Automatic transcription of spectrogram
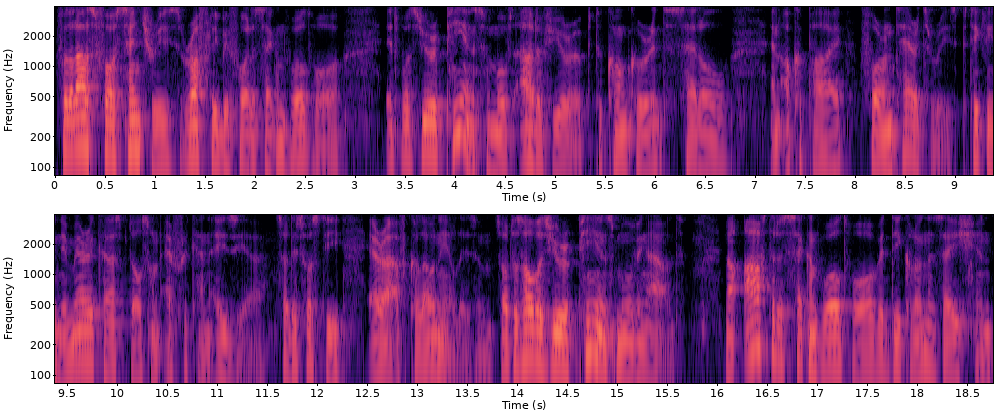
For the last four centuries, roughly before the Second World War, it was Europeans who moved out of Europe to conquer and to settle and occupy foreign territories, particularly in the Americas, but also in Africa and Asia. So this was the era of colonialism. So it was always Europeans moving out. Now, after the Second World War, with decolonization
